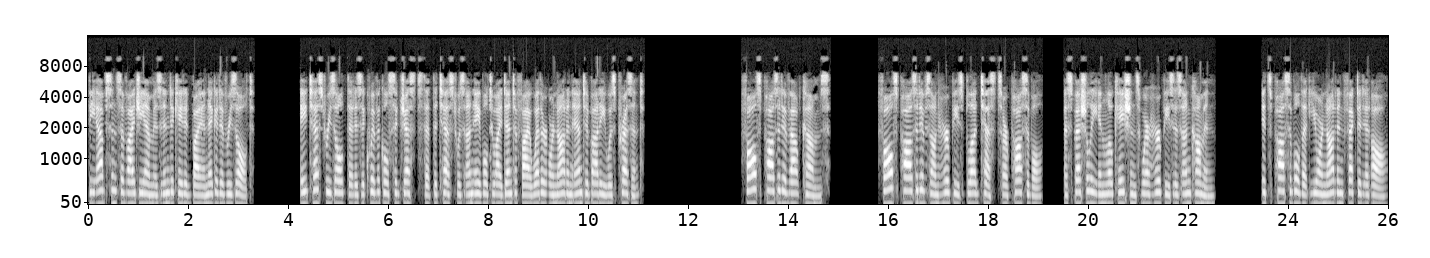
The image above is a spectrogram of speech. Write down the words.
The absence of IgM is indicated by a negative result. A test result that is equivocal suggests that the test was unable to identify whether or not an antibody was present. False positive outcomes False positives on herpes blood tests are possible, especially in locations where herpes is uncommon. It's possible that you are not infected at all.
